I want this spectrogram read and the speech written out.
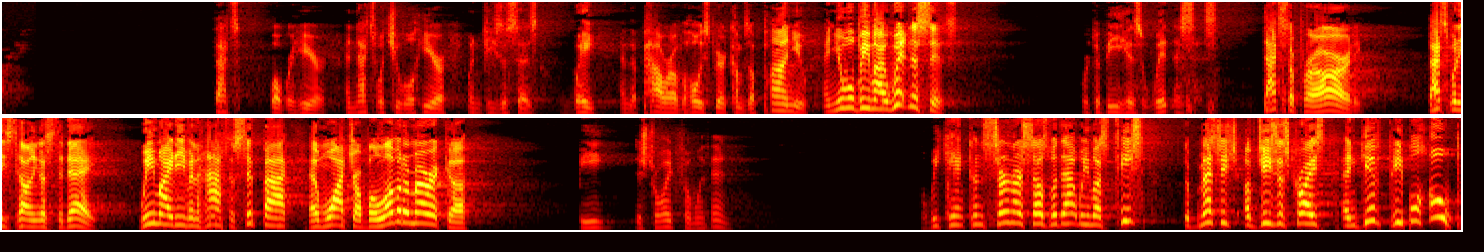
That's what we're here, and that's what you will hear when Jesus says, Wait and the power of the Holy Spirit comes upon you, and you will be my witnesses. We're to be his witnesses. That's the priority. That's what he's telling us today. We might even have to sit back and watch our beloved America be destroyed from within. But we can't concern ourselves with that. We must teach the message of Jesus Christ and give people hope.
